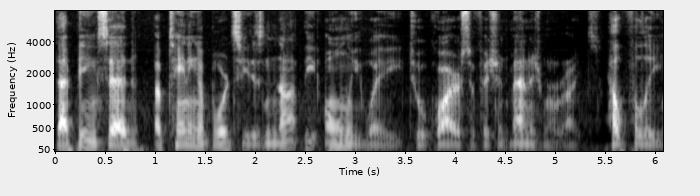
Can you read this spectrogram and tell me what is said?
That being said, obtaining a board seat is not the only way to acquire sufficient management rights. Helpfully,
